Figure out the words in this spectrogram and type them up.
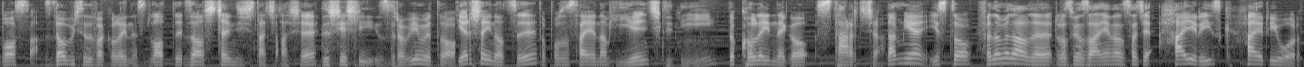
bossa. Zdobyć te dwa kolejne sloty, zaoszczędzić na czasie, gdyż jeśli zrobimy to pierwszej nocy, to pozostaje nam 5 dni do kolejnego starcia. Dla mnie jest to fenomenalne rozwiązanie na zasadzie high risk, high reward,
